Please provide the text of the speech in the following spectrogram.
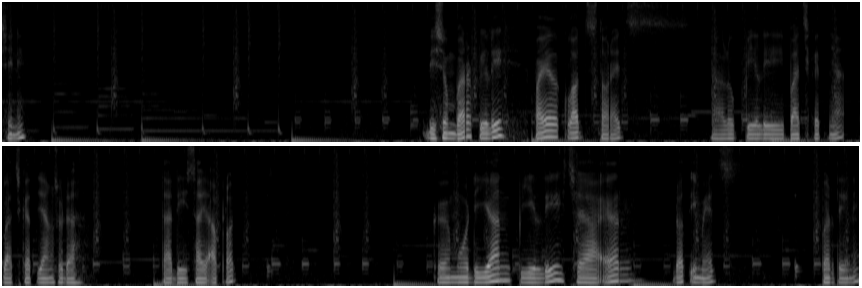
sini. Di sumber pilih file cloud storage lalu pilih bucketnya bucket yang sudah tadi saya upload. Kemudian pilih car.image seperti ini.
